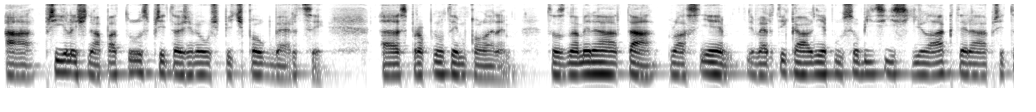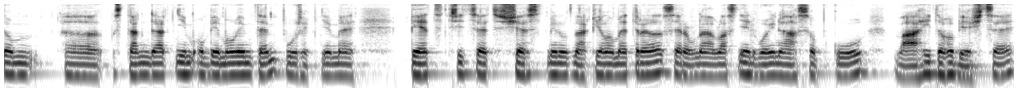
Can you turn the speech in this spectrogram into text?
a příliš na patu s přitaženou špičkou k berci s propnutým kolenem. To znamená, ta vlastně vertikálně působící síla, která při tom standardním objemovém tempu, řekněme 5,36 minut na kilometr se rovná vlastně dvojnásobku váhy toho běžce,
